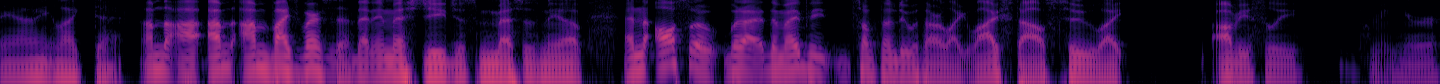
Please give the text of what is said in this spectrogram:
Yeah, I ain't like that. I'm the I, I'm I'm vice versa. That MSG just messes me up, and also, but I, there may be something to do with our like lifestyles too. Like, obviously, I mean, you're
